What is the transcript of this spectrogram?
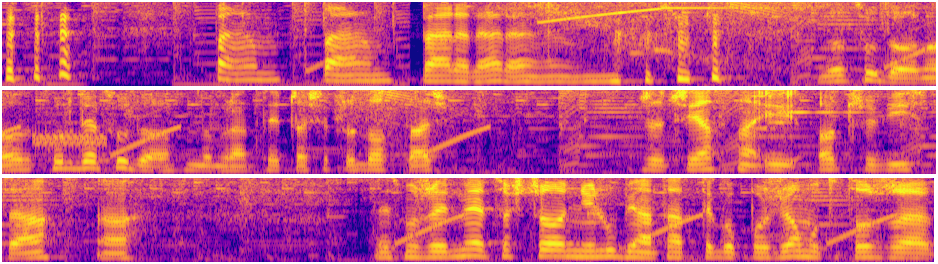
pam, pam, parararam. No cudo, no kurde cudo. Dobra, tutaj trzeba się przedostać. Rzecz jasna i oczywista. Ach. Więc może jedyne coś, czego nie lubię na temat tego poziomu, to to, że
